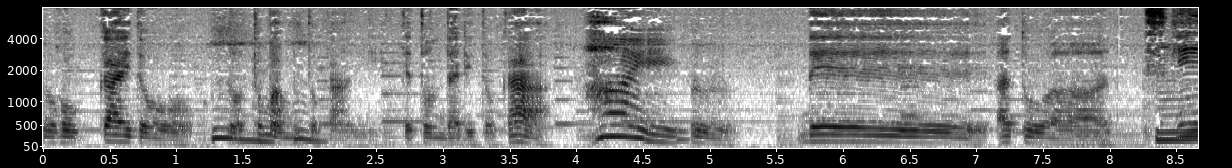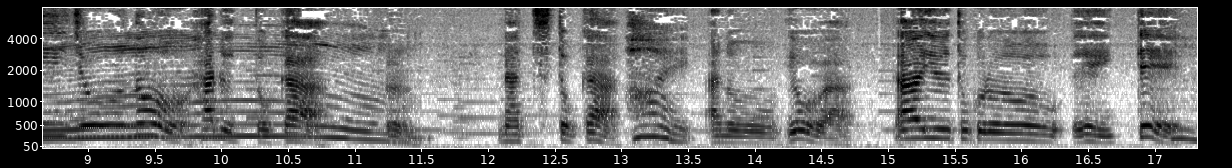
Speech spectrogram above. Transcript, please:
ば北海道のトマムとかに行って飛んだりとか、はい。うん。であとはスキー場の春とか、ううんん、夏とかはい。あの要はああいうところへ行って、うん、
